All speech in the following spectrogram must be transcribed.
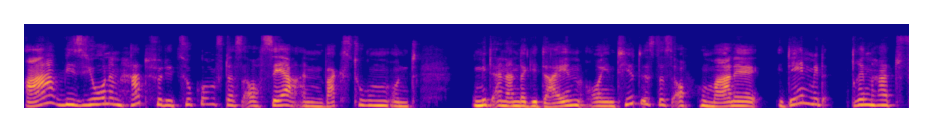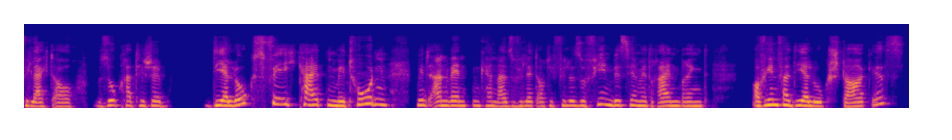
A, Visionen hat für die Zukunft, das auch sehr an Wachstum und miteinander gedeihen orientiert ist, das auch humane Ideen mit drin hat, vielleicht auch sokratische Dialogsfähigkeiten, Methoden mit anwenden kann, also vielleicht auch die Philosophie ein bisschen mit reinbringt, auf jeden Fall dialogstark ist.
